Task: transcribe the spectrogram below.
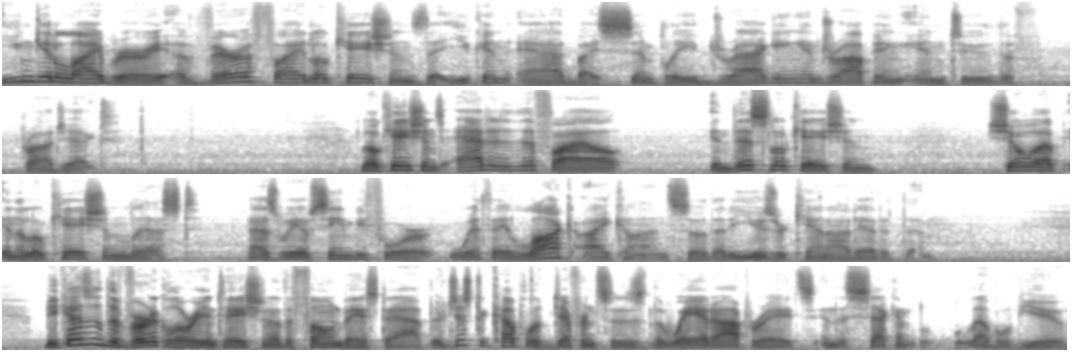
you can get a library of verified locations that you can add by simply dragging and dropping into the project. Locations added to the file in this location show up in the location list, as we have seen before, with a lock icon so that a user cannot edit them. Because of the vertical orientation of the phone-based app, there are just a couple of differences in the way it operates in the second level view.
